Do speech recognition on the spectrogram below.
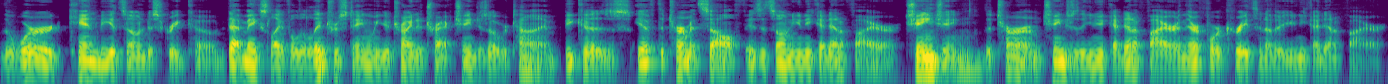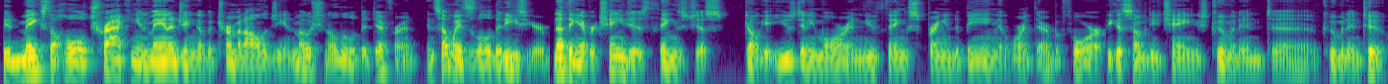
the word can be its own discrete code. That makes life a little interesting when you're trying to track changes over time, because if the term itself is its own unique identifier, changing the term changes the unique identifier and therefore creates another unique identifier. It makes the whole tracking and managing of a terminology in motion a little bit different. In some ways, it's a little bit easier. Nothing ever changes, things just don't get used anymore and new things spring into being that weren't there before because somebody changed Coumadin to Coumadin 2.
